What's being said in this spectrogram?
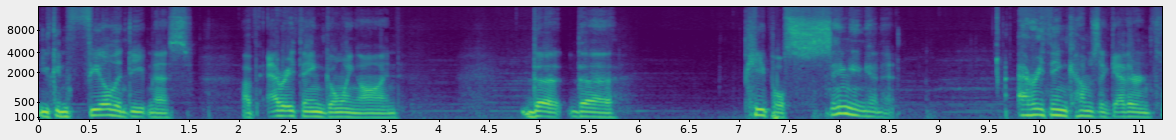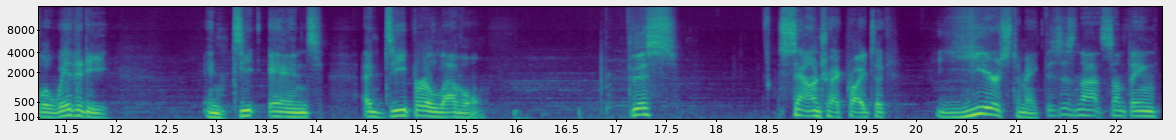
You can feel the deepness of everything going on. The the people singing in it. Everything comes together in fluidity and de- and a deeper level. This soundtrack probably took years to make. This is not something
